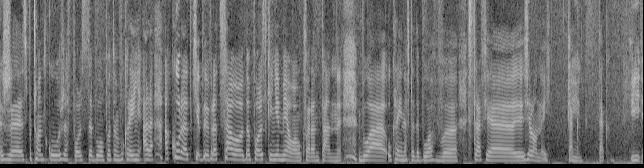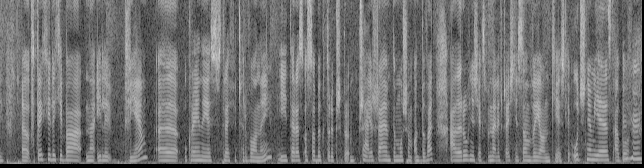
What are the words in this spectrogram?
że z początku, że w Polsce było, potem w Ukrainie, ale akurat kiedy wracałam do Polski, nie miałam kwarantanny. Była, Ukraina wtedy była w strefie zielonej. Tak, I- tak. I e, w tej chwili chyba, na ile wiem, e, Ukraina jest w strefie czerwonej i teraz osoby, które Tak. przyjeżdżają, to muszą odbywać, ale również, jak wspomnieli wcześniej, są wyjątki. Jeśli uczniem jest, albo Mhm.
